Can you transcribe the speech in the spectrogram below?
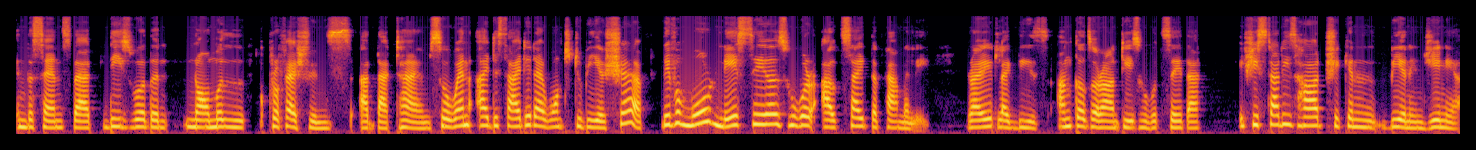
in the sense that these were the normal professions at that time. So when I decided I wanted to be a chef, there were more naysayers who were outside the family right? Like these uncles or aunties who would say that if she studies hard, she can be an engineer.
